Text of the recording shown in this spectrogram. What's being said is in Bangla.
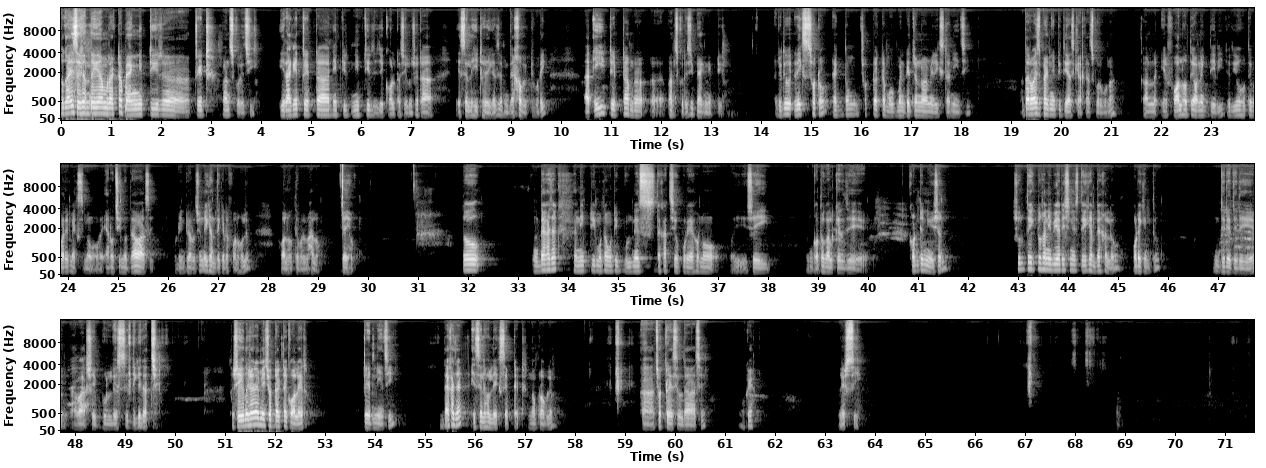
তো গাইস এখান থেকে আমরা একটা ব্যাঙ্ক নিফটির ট্রেড পাঞ্চ করেছি। এর আগের ট্রেডটা নিফটির নিফটির যে কলটা ছিল, সেটা এসএল হিট হয়ে গেছে, আমি দেখাবো একটু পরেই। আর এই ট্রেডটা আমরা পাঞ্চ করেছি ব্যাঙ্ক নিফটির যদিও রিক্স ছোট, একদম ছোট্ট একটা মুভমেন্টের জন্য আমি রিক্সটা নিয়েছি। আদারওয়াইজ ব্যাঙ্ক নিফটিতে আজকে আর কাজ করব না। কারণ এর ফল হতে অনেক দেরি, যদিও হতে পারে ম্যাক্সিমাম আমার অ্যারো চিহ্ন দেওয়া আছে। অ্যাকর্ডিং টু অ্যারো চিহ্ন, এখান থেকে একটা ফল হলে ফল হতে পারে ভালো। যাই হোক। তো দেখা যাক, নিফটি মোটামুটি বুলনেস দেখাচ্ছে ওপরে এখনও ওই সেই গতকালকের যে কন্টিনিউয়েশন শুরুতে একটুখানি বিয়ারিশনেস দেখে দেখালেও পরে কিন্তু ধীরে ধীরে আবার সেই বুলনেসের দিকে যাচ্ছে। তো সেই অনুসারে আমি ছোট্ট একটা কলের ট্রেড নিয়েছি। দেখা যাক এসএল হলে অ্যাকসেপ্টেড নো প্রবলেম ছোট্ট এসএল দেওয়া আছে ওকে লেটস সি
